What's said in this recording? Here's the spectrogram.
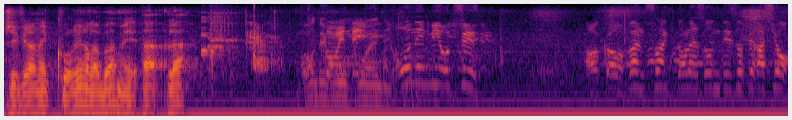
J'ai vu un mec courir là-bas, mais ah là. Rendez-vous Camp au ennemi. point indiqué. Drone ennemi au-dessus. Encore 25 dans la zone des opérations.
